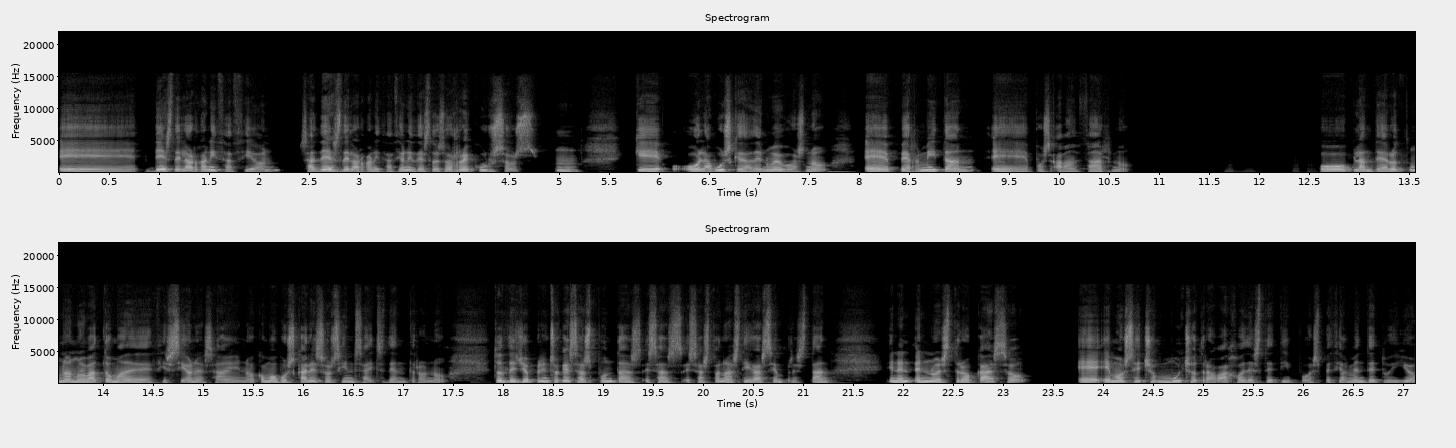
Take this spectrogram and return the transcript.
eh, desde la organización, o sea, desde la organización y desde esos recursos mm, que, o la búsqueda de nuevos, ¿no? Eh, permitan eh, pues avanzar, ¿no? o plantear una nueva toma de decisiones ahí, ¿no? Como buscar esos insights dentro, ¿no? Entonces yo pienso que esas puntas, esas, esas zonas ciegas siempre están. En, en- en nuestro caso, eh, hemos hecho mucho trabajo de este tipo, especialmente tú y yo.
